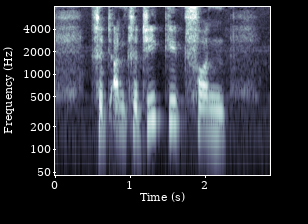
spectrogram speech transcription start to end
an Kritik gibt von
